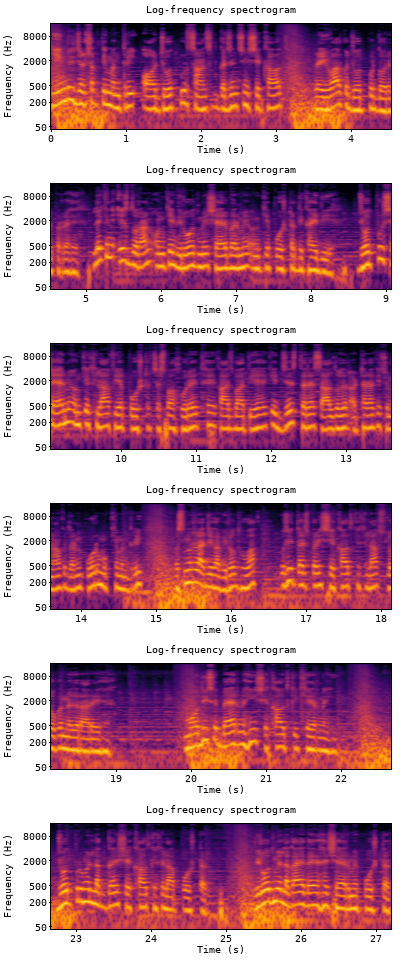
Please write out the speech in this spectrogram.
केंद्रीय जल शक्ति मंत्री और जोधपुर सांसद गजेंद्र सिंह शेखावत रविवार को जोधपुर दौरे पर रहे। लेकिन इस दौरान उनके विरोध में शहर भर में उनके पोस्टर दिखाई दिए। जोधपुर शहर में उनके खिलाफ यह पोस्टर चस्पा हो रहे थे। खास बात यह है कि जिस तरह साल 2018 के चुनाव के दौरान पूर्व मुख्यमंत्री वसुंधरा राजे का विरोध हुआ, उसी तर्ज पर ही शेखावत के खिलाफ स्लोगन नज़र आ रहे हैं। मोदी से बैर नहीं, शेखावत की खेर नहीं। जोधपुर में लग गए शेखावत के खिलाफ पोस्टर। विरोध में लगाए गए हैं शहर में पोस्टर।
